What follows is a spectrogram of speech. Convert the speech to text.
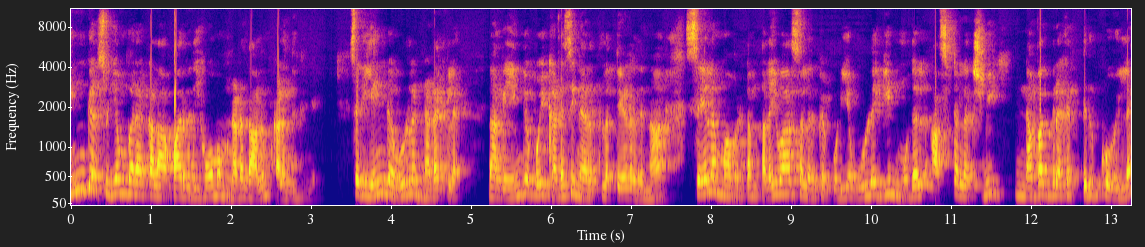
எங்க சுயம்பர கலா பார்வதி ஹோமம் நடந்தாலும் கலந்துக்குங்க. சரி எங்க ஊர்ல நடக்கல. நாங்க எங்க போய் கடைசி நேரத்துல தேடுறதுன்னா சேலம் மாவட்டம் தலைவாசல் இருக்கக்கூடிய உலகின் முதல் அஷ்டலக்ஷ்மி நவக்கிரக திருக்கோவிலில்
